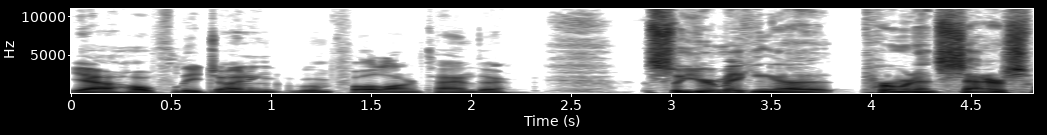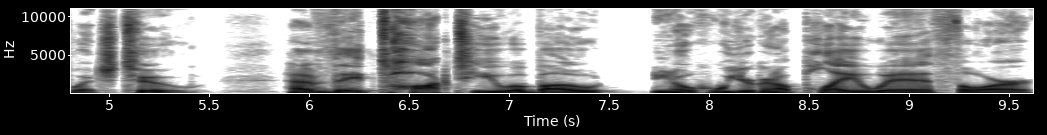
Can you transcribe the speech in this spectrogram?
yeah, hopefully joining Groom for a long time there. So you're making a permanent center switch too. Have they talked to you about you know who you're going to play with, or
